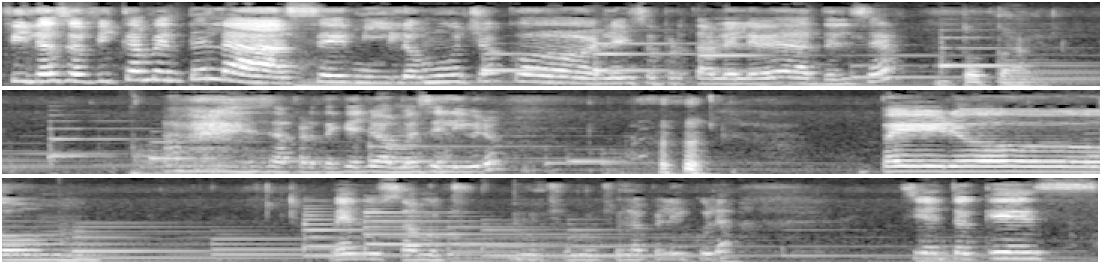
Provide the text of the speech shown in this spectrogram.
filosóficamente la asimilo mucho con la insoportable levedad del ser. Total. A ver, esa parte que yo amo ese libro. Pero mm, me gusta mucho, mucho, mucho la película. Siento que es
